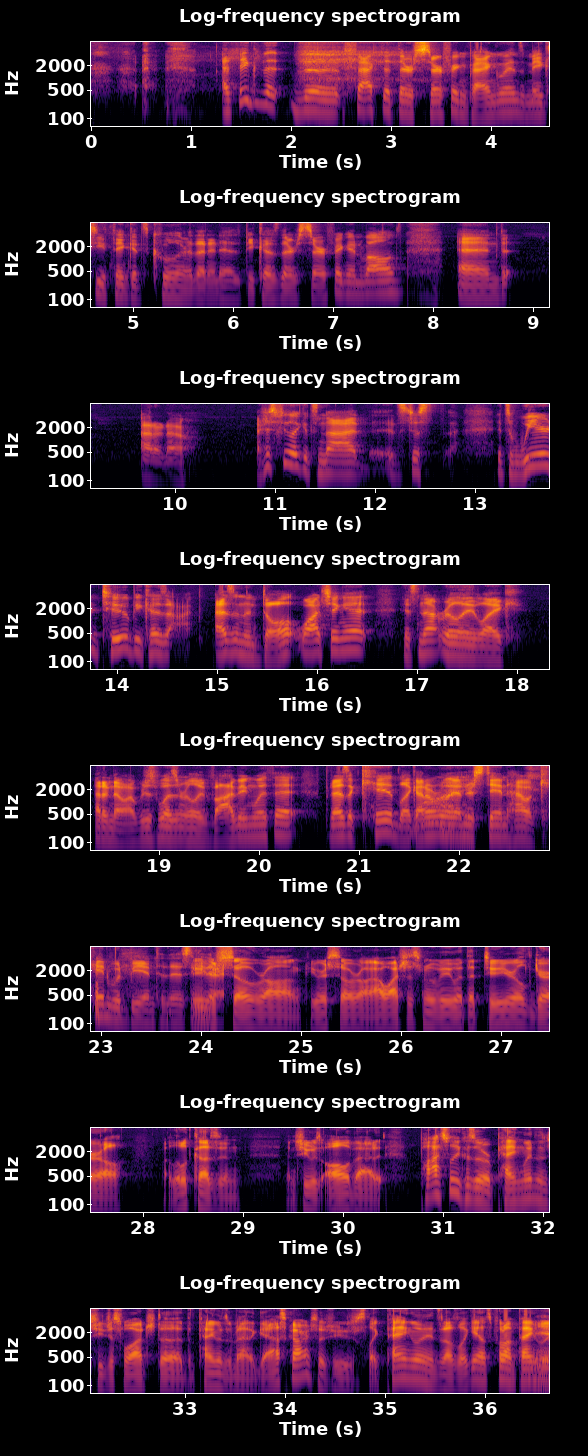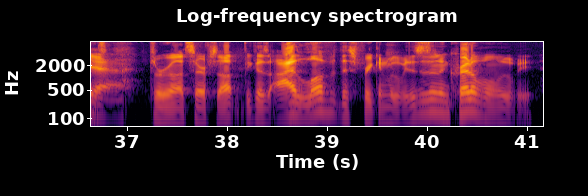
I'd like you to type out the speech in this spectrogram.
I think that the fact that they're surfing penguins makes you think it's cooler than it is because there's surfing involved. And I don't know. I just feel like it's not, it's just, it's weird too because I, as an adult watching it, it's not really like, I don't know, I just wasn't really vibing with it. But as a kid, like, I don't really understand how a kid would be into this Dude, either. you're so wrong. You are so wrong. I watched this movie with a two-year-old girl, my little cousin, and she was all about it. Possibly because there were penguins, and she just watched uh, the Penguins of Madagascar, so she was just like penguins, and I was like, yeah, let's put on penguins. Yeah. Threw on Surfs Up because I love this freaking movie. This is an incredible movie.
